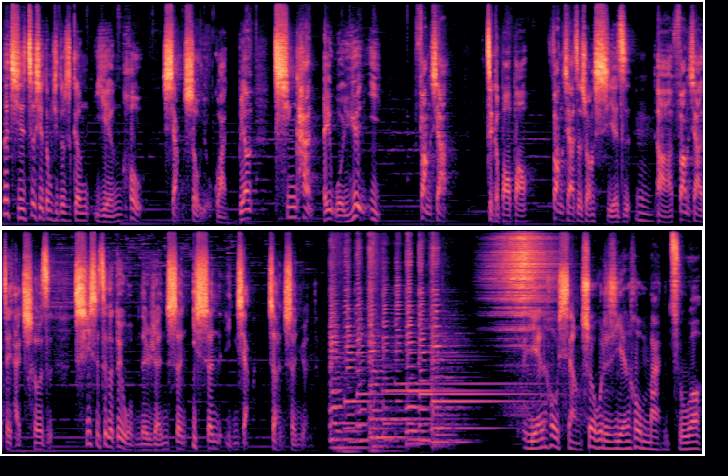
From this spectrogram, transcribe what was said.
那其实这些东西都是跟延后。享受有关，不要轻看。哎，我愿意放下这个包包，放下这双鞋子，嗯啊，放下这台车子。其实这个对我们的人生一生的影响是很深远的。延后享受或者是延后满足哦？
